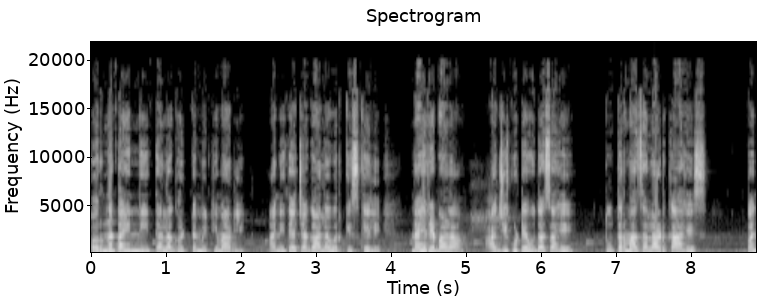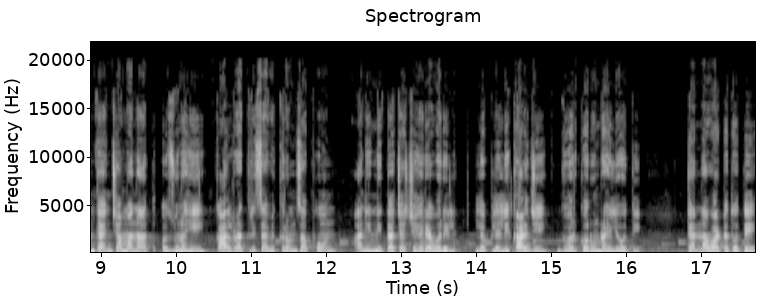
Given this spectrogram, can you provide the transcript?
अरुणाताईंनी त्याला घट्ट मिठी मारली आणि त्याच्या गालावर किस केले. नाही रे बाळा आजी कुठे उदास आहे? तू तर माझा लाडका आहेस. पण त्यांच्या मनात अजूनही काल रात्रीचा विक्रमचा फोन आणि नीताच्या चेहऱ्यावरील लपलेली काळजी घर करून राहिली होती. त्यांना वाटत होते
